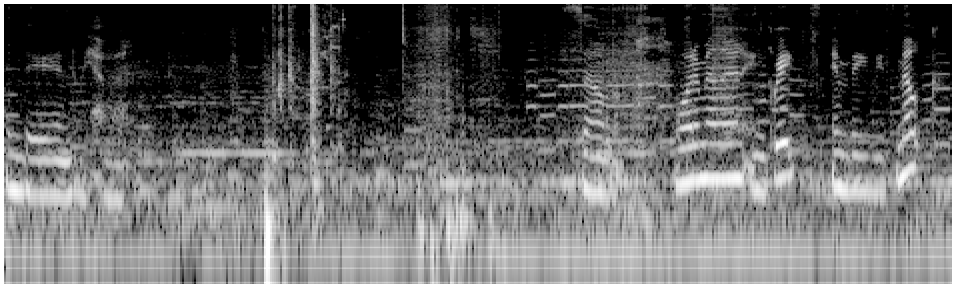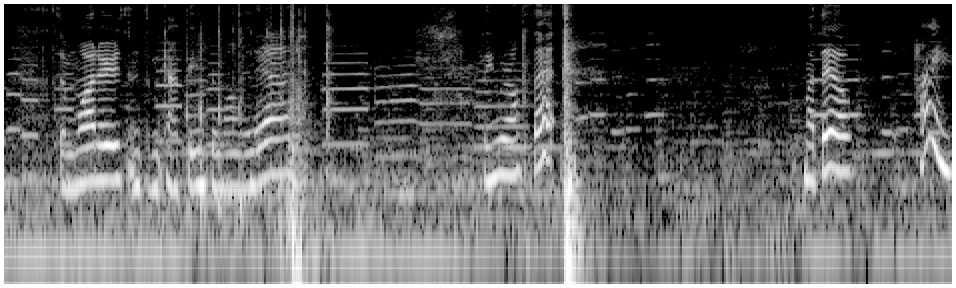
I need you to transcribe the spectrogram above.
And then we have a, some watermelon and grapes and baby's milk, some waters and some caffeine for mom and dad. I think we're all set. Mateo, hi.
